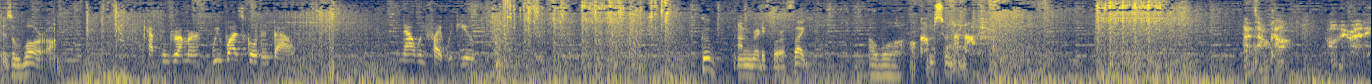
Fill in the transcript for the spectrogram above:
There's a war on. Captain Drummer, we was Golden Bow. Now we fight with you. Good. I'm ready for a fight. A war will come soon enough. Let them come. We'll be ready.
